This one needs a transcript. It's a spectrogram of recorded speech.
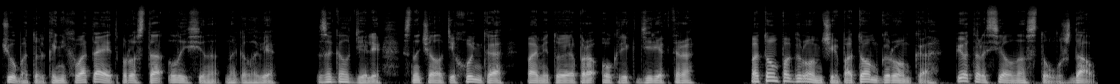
Чуба только не хватает, просто лысина на голове. Загалдели, сначала тихонько, памятуя про окрик директора. Потом погромче, потом громко. Петр сел на стул, ждал.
